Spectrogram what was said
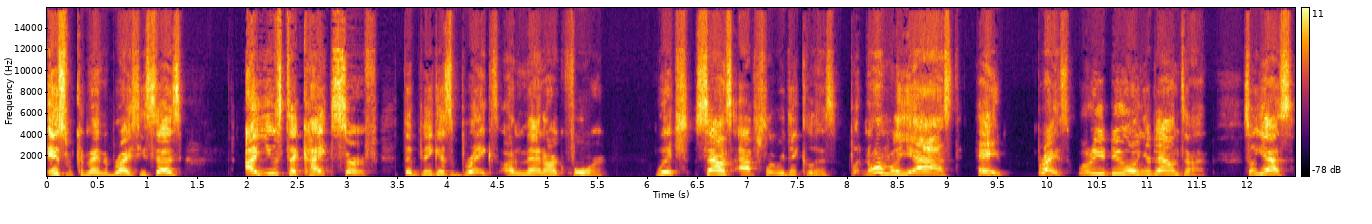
is from Commander Bryce. He says, I used to kite surf the biggest breaks on Monarch 4, which sounds absolutely ridiculous, but normally you asked, hey, Bryce, what do you do on your downtime? So yes,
